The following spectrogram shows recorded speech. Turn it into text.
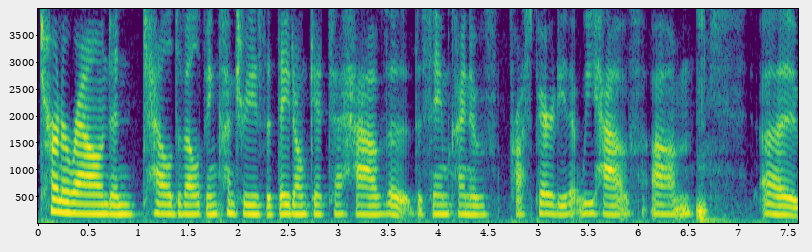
turn around and tell developing countries that they don't get to have the the same kind of prosperity that we have. Um, uh,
